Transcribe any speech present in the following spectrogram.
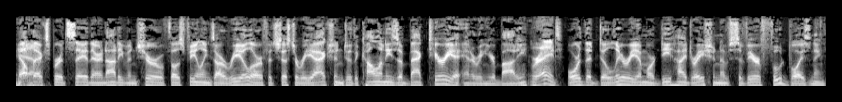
Yeah. experts say they're not even sure if those feelings are real or if it's just a reaction to the colonies of bacteria entering your body Right. or the delirium or dehydration of severe food poisoning,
